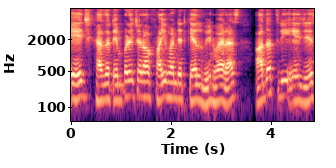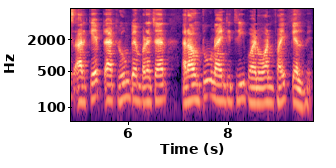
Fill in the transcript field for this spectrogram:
edge has a temperature of 500 Kelvin whereas other three edges are kept at room temperature around 293.15 Kelvin.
